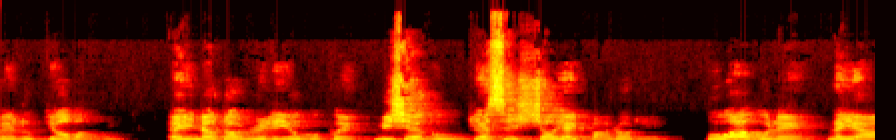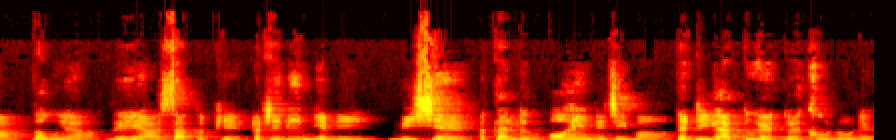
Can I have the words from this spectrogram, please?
မယ်လို့ပြောပါတယ်။အဲဒီနောက်တော့ရေဒီယိုကိုဖွင့်မီရှဲကိုလျှက်စစ်ရှော့ရိုက်ပါတော့တယ်။ ဘိုးအားကိုလည်း200 300 400စသဖြင့်တစ်ဖြည်းဖြည်းမြင့်ပြီးမီရှဲအသက်လူအော်ဟစ်နေချိန်မှာတတီကသူ့ရဲ့သွေးခုန်လုံးနဲ့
